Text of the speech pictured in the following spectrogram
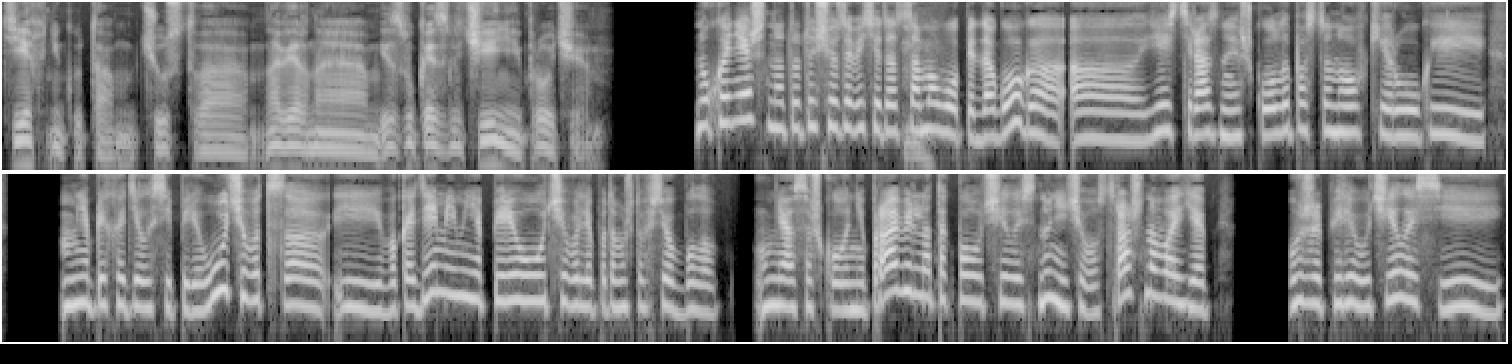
технику, там, чувство, наверное, и звукоизвлечения и прочее. Ну, конечно, тут еще зависит от самого педагога. А, Есть разные школы постановки рук, и мне приходилось и переучиваться, и в академии меня переучивали, потому что все было у меня со школы неправильно так получилось. Ну, ничего страшного, я уже переучилась, и,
